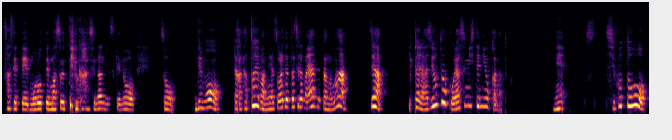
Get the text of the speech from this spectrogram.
させてもろてますっていう感じなんですけど、そう。でも、だから例えばね、それで私が悩んでたのは、じゃあ、一回ラジオトークお休みしてみようかなとか。ね。仕事を、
